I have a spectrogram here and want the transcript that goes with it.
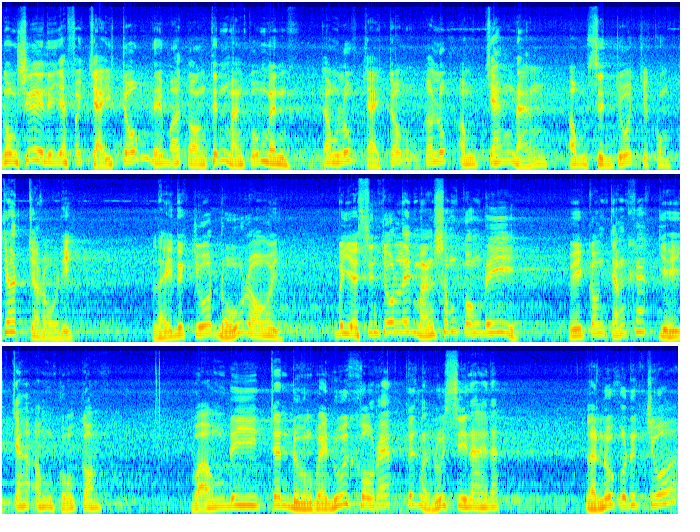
Ngôn sứ Elia phải chạy trốn để bảo toàn tính mạng của mình. Trong lúc chạy trốn, Có lúc ông chán nản, Ông xin Chúa cho con chết cho rồi đi. Lạy Đức Chúa đủ rồi. Bây giờ xin Chúa lấy mạng sống con đi. Vì con chẳng khác gì cha ông của con. Và ông đi trên đường về núi Khô Rép Tức là núi Sinai đó, Là núi của Đức Chúa.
